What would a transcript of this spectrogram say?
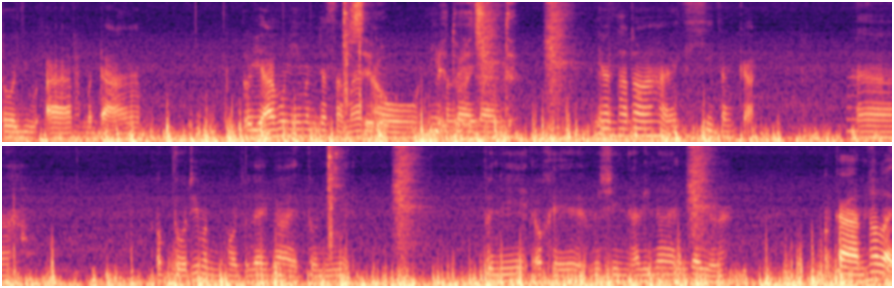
ตัว UR ธรรมดาครับ ตัว UR พวกนี้มันจะสามารถเอานี่มัได้ได้นี่มันท้าถ้าหายขีดกังกัดอ่าเอาตัวที่มันพอจะแลกได้ ตัวนี้ ตัวนี้โอเค มชิงอารีนานี่ได้อยู่นะ ต้องการเท่าไหร่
